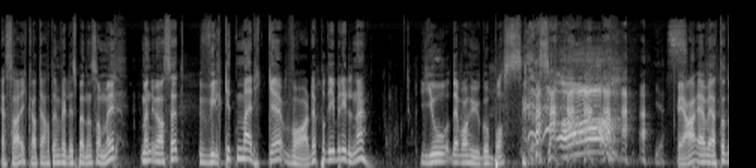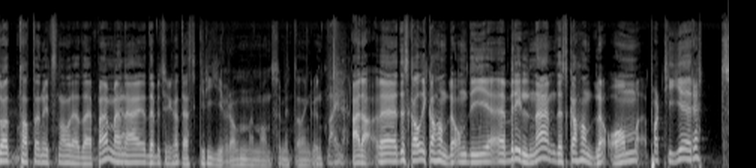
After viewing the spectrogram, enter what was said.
Jeg sa ikke at jeg har hatt en veldig spennende sommer, men uansett, hvilket merke var det på de brillene? Jo, det var Hugo Boss. Ja, jeg vet at du har tatt den vitsen allerede, Epe, men jeg, det betyr ikke at jeg skriver om manuset mitt av den grunn. Nei, nei. Neida, eh, Det skal ikke handle om de eh, brillene, det skal handle om partiet Rødt.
